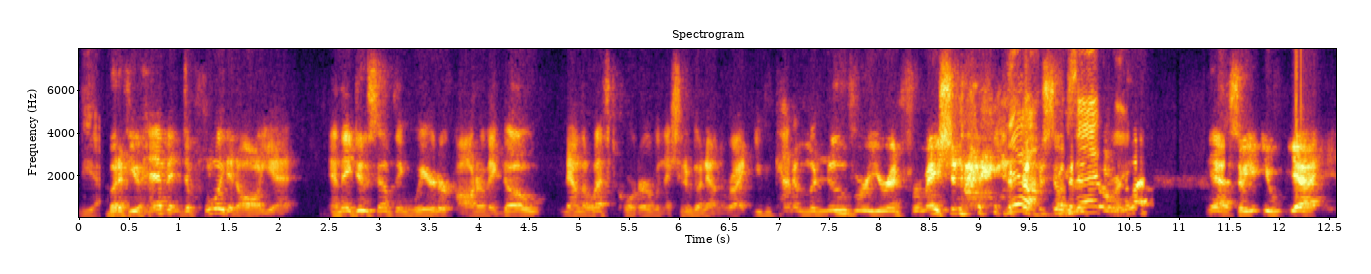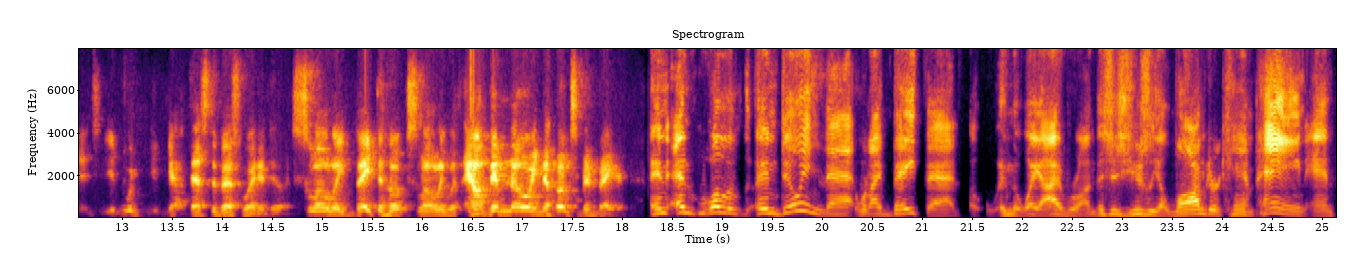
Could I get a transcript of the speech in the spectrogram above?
Yeah. But if you haven't deployed it all yet, and they do something weird or odd, or they go down the left quarter when they should have gone down the right, you can kind of maneuver your information. yeah, know, so exactly. Yeah. So you, you yeah, it, it would yeah, that's the best way to do it. Slowly bait the hook slowly without them knowing the hook's been baited. And and well, in doing that, when I bait that in the way I run, this is usually a longer campaign, and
